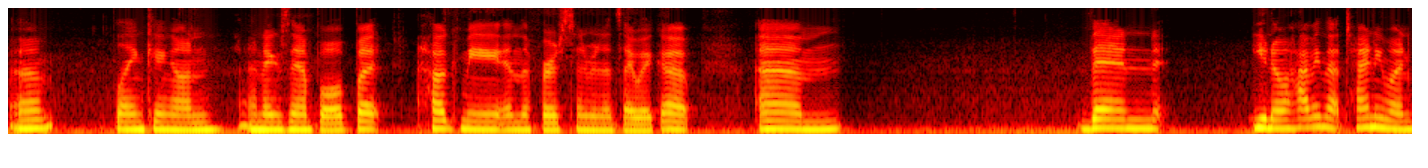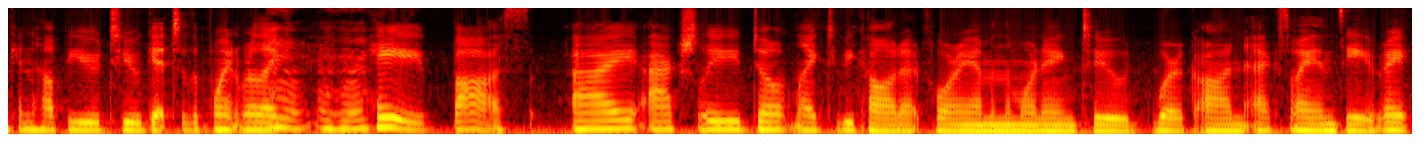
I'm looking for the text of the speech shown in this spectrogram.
um blanking on an example, but hug me in the first 10 minutes I wake up. Um then you know, having that tiny one can help you to get to the point where, like, mm, mm-hmm. hey, boss, I actually don't like to be called at 4 a.m. in the morning to work on X, Y, and Z, right?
